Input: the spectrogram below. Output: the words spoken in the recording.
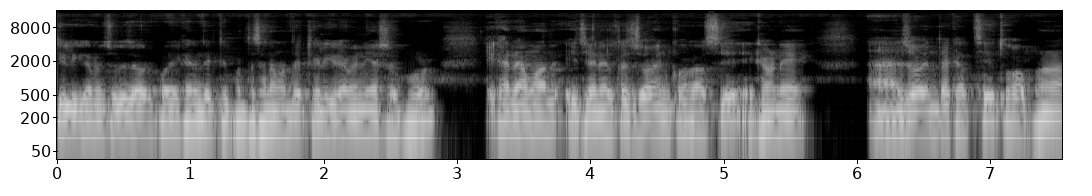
টেলিগ্রামে চলে যাওয়ার পর এখানে দেখতে পাচ্ছেন আমাদের টেলিগ্রামে নিয়ে আসার পর, এখানে আমার এই চ্যানেলটা জয়েন করা আছে। এখানে জয়েন দেখাচ্ছে। তো আপনারা,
